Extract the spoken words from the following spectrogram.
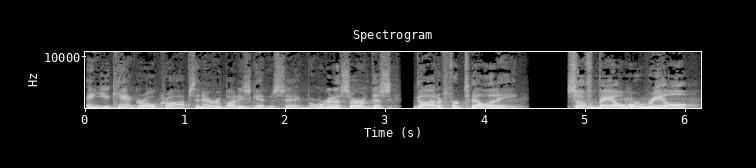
And you can't grow crops, and everybody's getting sick. But we're going to serve this God of fertility. So if Baal were real,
